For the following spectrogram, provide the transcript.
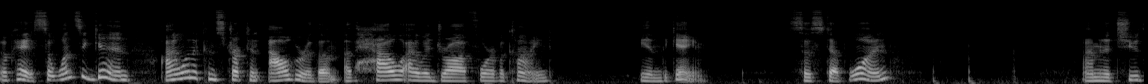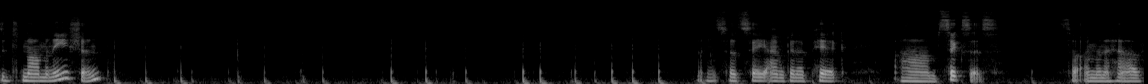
Okay, so once again, I want to construct an algorithm of how I would draw a four of a kind in the game. So, step one I'm going to choose a denomination. So let's say I'm going to pick um, sixes. So I'm going to have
